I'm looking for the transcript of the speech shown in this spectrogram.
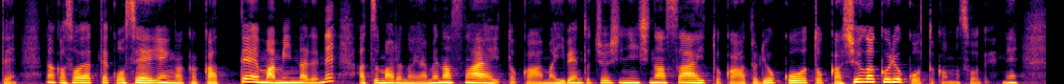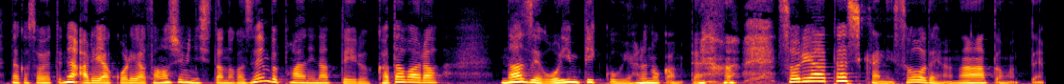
て。なんかそうやってこう制限がかかってまあみんなでね集まるのやめなさいとか、まあ、イベント中止にしなさいとかあと旅行とか修学旅行とかもそうだよね。なんかそうやってねあれやこれや楽しみにしてたのが全部パンになってっている傍らなぜオリンピックをやるのかみたいな。そりゃ確かにそうだよなと思って。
